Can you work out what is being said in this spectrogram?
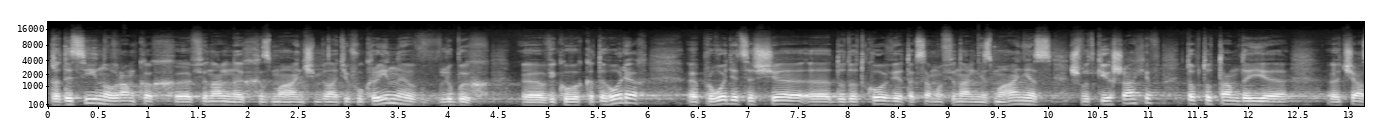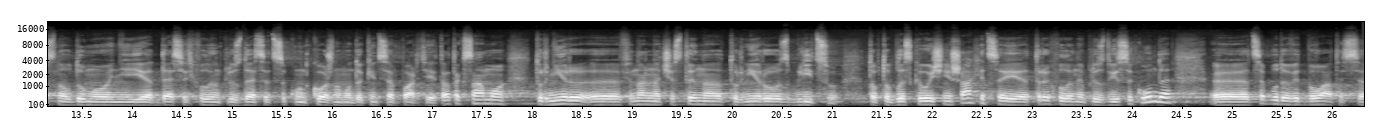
Традиційно в рамках е, фінальних змагань чемпіонатів України в будь-яких вікових категоріях е, проводяться ще е, додаткові так само фінальні змагання з швидких шахів, тобто там, де є е, час на вдумуванні, є 10 хвилин плюс 10 секунд кожному до кінця партії. Та так само турнір, е, фінальна частина турніру з бліцу, тобто блискавичні шахи, це є 3 хвилини плюс 2 секунди. Е, Це буде відбуватися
